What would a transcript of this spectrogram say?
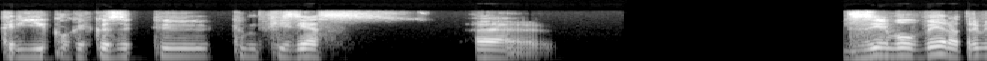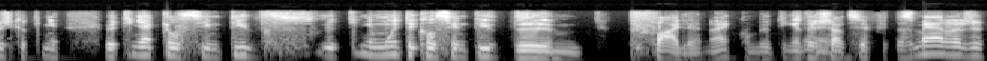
queria qualquer coisa que, que me fizesse uh, desenvolver outra vez que eu tinha eu tinha aquele sentido eu tinha muito aquele sentido de, de falha não é como eu tinha Sim. deixado de ser fitness manager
